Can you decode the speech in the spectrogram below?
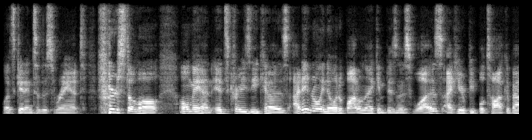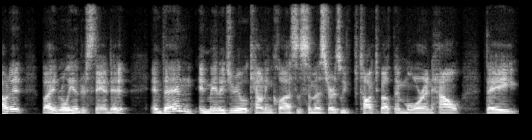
let's get into this rant. First of all, oh man, it's crazy because I didn't really know what a bottleneck in business was. I'd hear people talk about it, but I didn't really understand it. And then in managerial accounting class this semester, as we've talked about them more and how they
